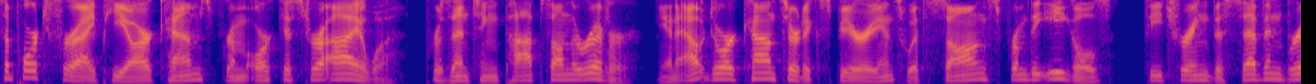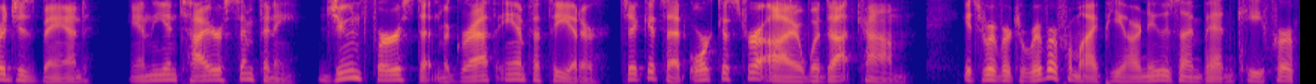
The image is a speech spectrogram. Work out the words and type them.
Support for IPR comes from Orchestra Iowa, presenting Pops on the River, an outdoor concert experience with songs from the Eagles featuring the Seven Bridges Band and the entire symphony. June 1st at McGrath Amphitheater. Tickets at orchestraiowa.com. It's River to River from IPR News. I'm Ben Kiefer.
